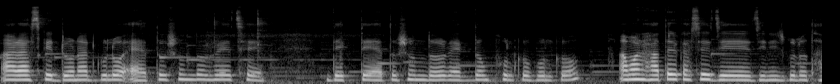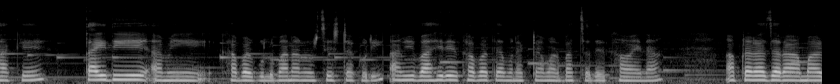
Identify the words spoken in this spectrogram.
আর আজকে ডোনাটগুলো এত সুন্দর হয়েছে। দেখতে এত সুন্দর, একদম ফুলকো ফুলকো। আমার হাতের কাছে যে জিনিসগুলো থাকে, তাই দিয়ে আমি খাবারগুলো বানানোর চেষ্টা করি। আমি বাহিরের খাবার তেমন একটা আমার বাচ্চাদের খাওয়াই না। আপনারা যারা আমার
